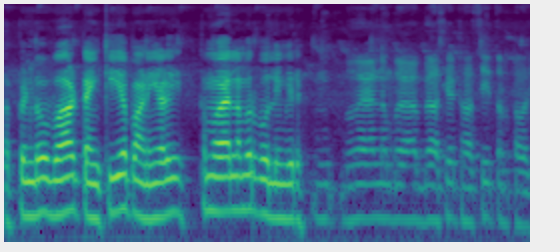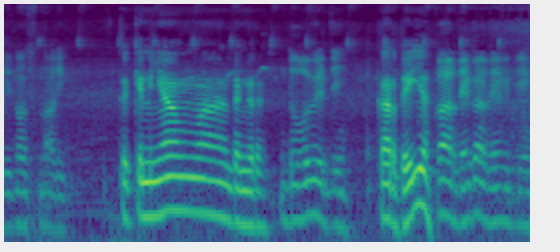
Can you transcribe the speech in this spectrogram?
ਆਹ ਪਿੰਡੋਂ ਬਾਹਰ ਟੈਂਕੀ ਆ ਪਾਣੀ ਵਾਲੀ। ਤੇ ਮੋਬਾਈਲ ਨੰਬਰ ਬੋਲੀ ਵੀਰ। ਮੋਬਾਈਲ ਨੰਬਰ 8288433949 ਤੇ ਕਿੰਨੀਆਂ ਵਾਂ ਡੰਗਰ? ਦੋ ਵੀਰ ਜੀ। ਘਰ ਦੇ ਹੀ ਆ? ਘਰ ਦੇ ਘਰ ਦੇ ਵੀਰ ਜੀ।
